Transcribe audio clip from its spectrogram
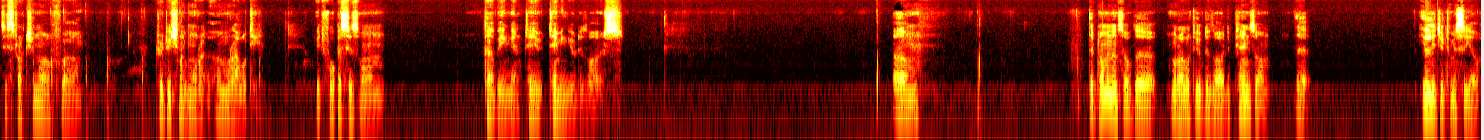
destruction of uh, traditional mora uh, morality, which focuses on curbing and taming your desires. Um, the dominance of the morality of desire depends on the illegitimacy of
